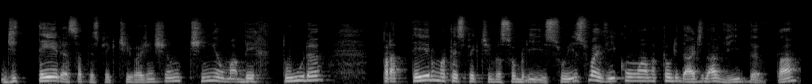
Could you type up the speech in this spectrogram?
de ter essa perspectiva. A gente não tinha uma abertura para ter uma perspectiva sobre isso. Isso vai vir com a maturidade da vida, tá?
